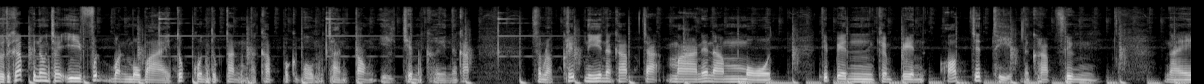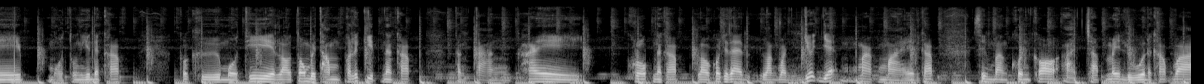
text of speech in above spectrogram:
วัสดีครับพี่น้องชาวอีฟุตบอลโมบายทุกคนทุกท่านนะครับพบกับผมจารย์ต้องอีกเช่นเคยนะครับสำหรับคลิปนี้นะครับจะมาแนะนำโหมดที่เป็นแคมเปญ Objective นะครับซึ่งในโหมดตรงนี้นะครับ ก็คือโหมดที่เราต้องไปทำภารกิจนะครับต่างๆให้ครบนะครับ เราก็จะได้รางวัลเยอะแยะมากมายนะครับ ซึ่งบางคนก็อาจจะไม่รู้นะครับว่า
